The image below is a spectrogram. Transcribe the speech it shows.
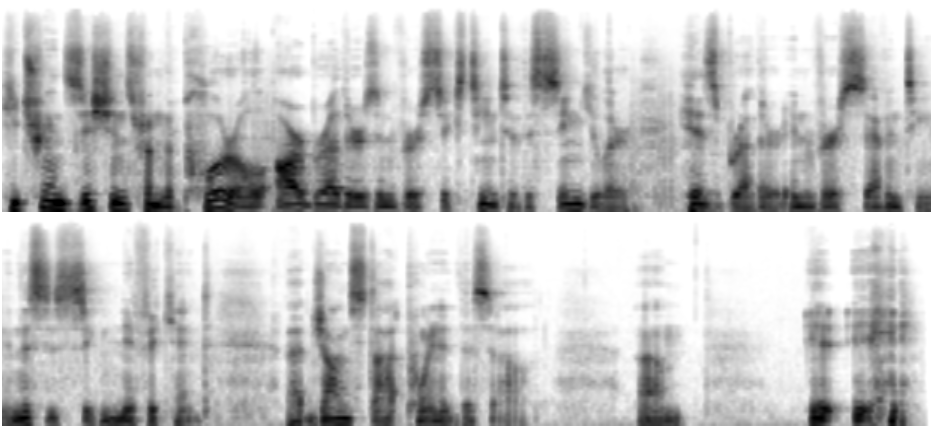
He transitions from the plural, our brothers, in verse 16, to the singular, his brother, in verse 17. And this is significant. Uh, John Stott pointed this out. Um, it, it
